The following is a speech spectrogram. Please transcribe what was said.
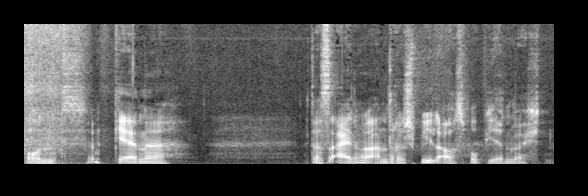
und gerne das ein oder andere Spiel ausprobieren möchten.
